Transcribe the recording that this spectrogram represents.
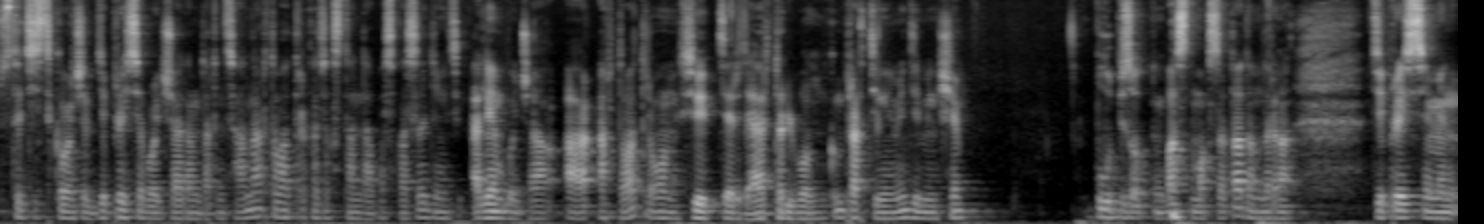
Статистика бойынша депрессия бойынша адамдардың саны артып жатыр. Қазақстанда басқасы деген әлем бойынша артып жатыр. Оның себептері де әртүрлі болуы мүмкін. Бірақ дегенмен де меніңше бұл эпизодтың басты мақсаты адамдарға депрессиямен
